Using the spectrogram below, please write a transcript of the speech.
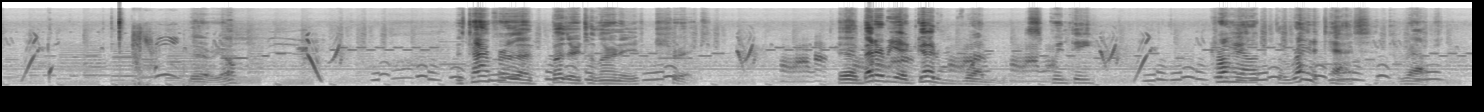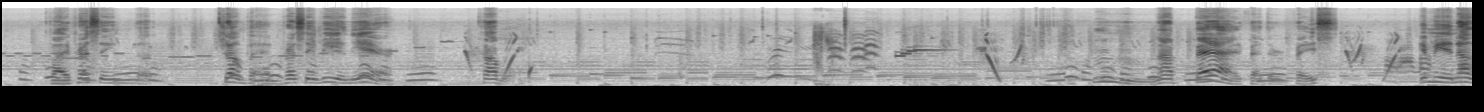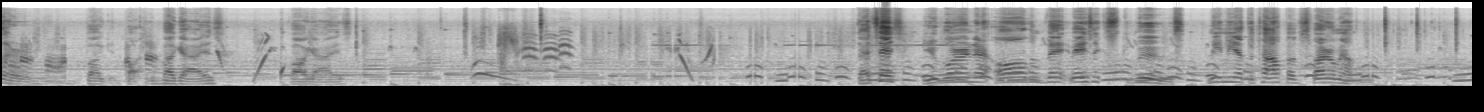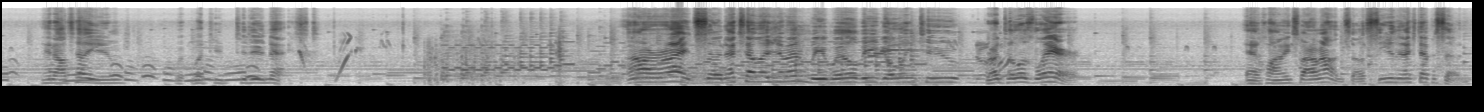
There we go. It's time for the buzzer to learn a trick. It better be a good one, Squinty. Try out the right attack wrap by pressing the jump and pressing B in the air. Cobble. Hmm, not bad, Featherface. Give me another bug, bug, bug eyes. Bug eyes. That's it. You've learned all the ba basic moves. Meet me at the top of Spiral Mountain. And I'll tell you what to, to do next. Alright, so next gentlemen, we will be going to Gruntilla's lair. And climbing Spiral Mountain, so I'll see you in the next episode.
